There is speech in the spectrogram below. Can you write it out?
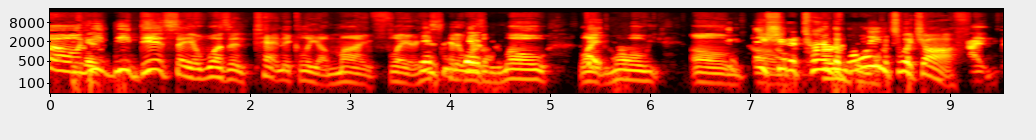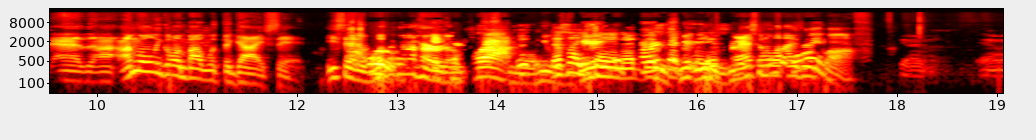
Well, Because- he, he did say it wasn't technically a mind flayer. He It- said it it- was a low, like it- low. Um, They um, should have turned the volume switch off. I, I, I'm only going by what the guy said. He said it wasn't going to hurt him. a crap. You know, he That's like very- saying that this Turned the, technically he is rationalizing volume off. Yeah. yeah.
